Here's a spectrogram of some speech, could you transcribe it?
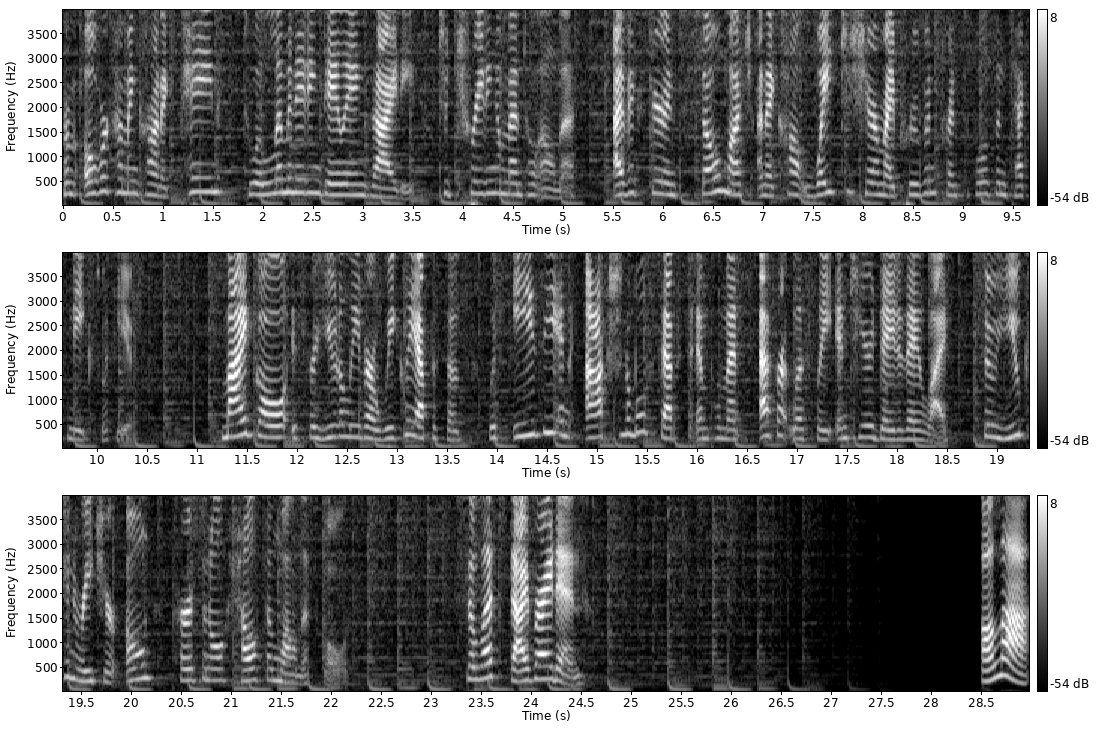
From overcoming chronic pain to eliminating daily anxiety to treating a mental illness, I've experienced so much and I can't wait to share my proven principles and techniques with you. My goal is for you to leave our weekly episodes with easy and actionable steps to implement effortlessly into your day to day life so you can reach your own personal health and wellness goals. So let's dive right in. Hola,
